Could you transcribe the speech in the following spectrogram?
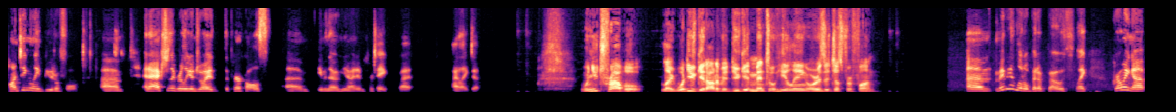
hauntingly beautiful. Um, and I actually really enjoyed the prayer calls, um, even though you know I didn't partake, but I liked it. When you travel, like, what do you get out of it? Do you get mental healing, or is it just for fun? Um, maybe a little bit of both. Like growing up,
